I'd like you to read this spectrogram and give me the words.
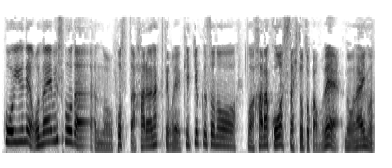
こういうね、お悩み相談のポスター貼らなくてもね、結局その、まあ腹壊した人とかもね、のお悩みも、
